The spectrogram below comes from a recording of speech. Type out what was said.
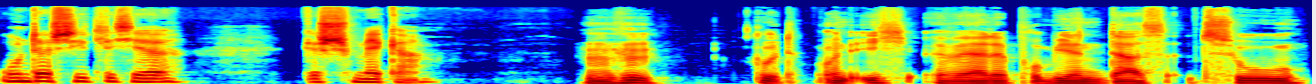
unterschiedliche Geschmäcker? Mhm. Gut. Und ich werde probieren, das zu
